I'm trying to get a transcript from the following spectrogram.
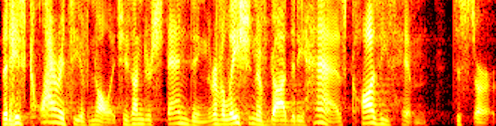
That his clarity of knowledge, his understanding, the revelation of God that he has causes him to serve.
